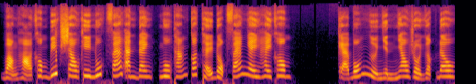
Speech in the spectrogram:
Bọn họ không biết sau khi nuốt phá anh đang, ngu thắng có thể đột phá ngay hay không. Cả bốn người nhìn nhau rồi gật đầu.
